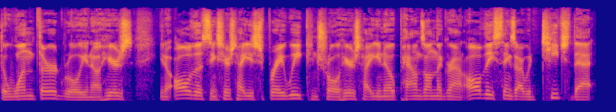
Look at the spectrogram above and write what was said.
The one third rule. You know, here's you know all of those things. Here's how you spray weed control. Here's how you know pounds on the ground. All these things I would teach that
